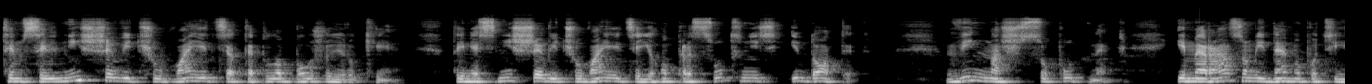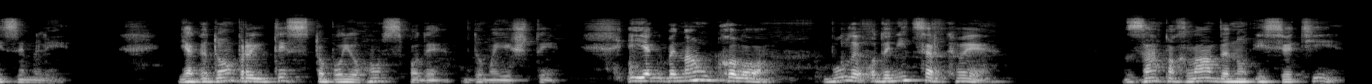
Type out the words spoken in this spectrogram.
тим сильніше відчувається тепло Божої руки, тим ясніше відчувається Його присутність і дотик. Він наш супутник, і ми разом йдемо по цій землі. Як добре йти з тобою, Господи, думаєш ти, і якби навколо були одні церкви, запах ладену і святі,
